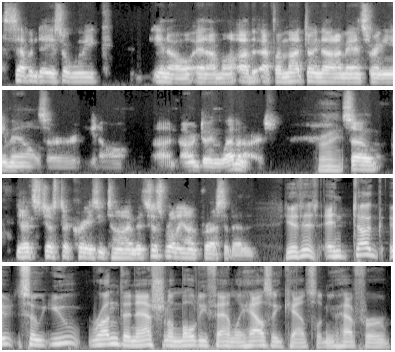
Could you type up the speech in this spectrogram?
seven days a week. You know, and I'm uh, if I'm not doing that, I'm answering emails or you know, uh, I'm doing webinars. Right. So it's just a crazy time. It's just really unprecedented. Yeah, it is. And Doug, uh, so you run the National Multifamily Housing Council, and you have for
